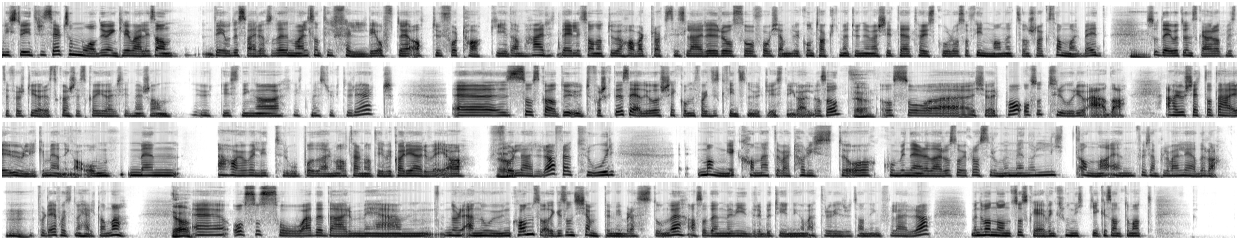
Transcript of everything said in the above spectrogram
hvis du er interessert, så må det jo egentlig være litt sånn Det er jo dessverre også, det må være litt sånn tilfeldig ofte at du får tak i dem her. Det er litt sånn at du har vært praksislærer, og så kommer du i kontakt med et universitet, høyskole, og så finner man et sånn slags samarbeid. Mm. Så det er jo et ønske her at hvis det først gjøres, kanskje skal gjøres litt mer sånn utlysninger litt mer strukturert. Eh, så skal du utforske det, så er det jo å sjekke om det faktisk finnes noen utlysninger eller noe sånt. Ja. Og så eh, kjør på. Og så tror jo jeg, da Jeg har jo sett at det her er ulike meninger om, men jeg har jo veldig tro på det der med alternative karriereveier for ja. lærere. For jeg tror mange kan etter hvert ha lyst til å kombinere det der og stå i klasserommet med noe litt annet enn f.eks. å være leder, da. Mm. For det er faktisk noe helt annet. Ja. Eh, og så så jeg det der med Når NOU-en kom, så var det ikke sånn kjempemye blest om det. Altså den med videre betydning om etter- og videreutdanning for lærere. Men det var noen som skrev en kronikk ikke sant, om at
